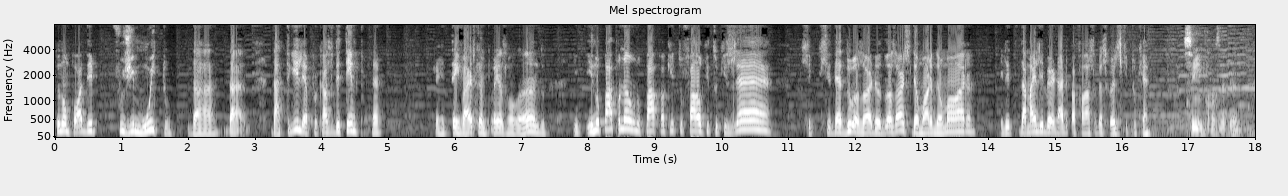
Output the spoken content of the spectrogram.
tu não pode fugir muito da, da, da trilha por causa de tempo, né? A gente tem várias campanhas rolando. E, e no papo não, no papo aqui tu fala o que tu quiser. Se, se der duas horas, deu duas horas. Se der uma hora, deu uma hora. Ele te dá mais liberdade pra falar sobre as coisas que tu quer. Sim, com certeza.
